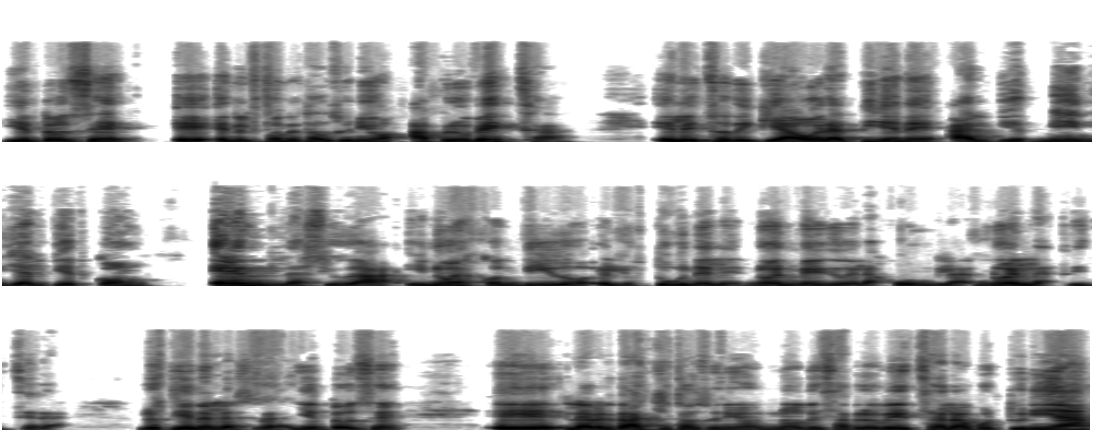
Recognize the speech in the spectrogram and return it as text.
Y entonces eh, en el fondo Estados Unidos aprovecha el hecho de que ahora tiene al Viet Minh y al Vietcong en la ciudad y no escondido en los túneles, no en medio de la jungla, no en las trincheras, los tiene en la ciudad. Y entonces, eh, la verdad es que Estados Unidos no desaprovecha la oportunidad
